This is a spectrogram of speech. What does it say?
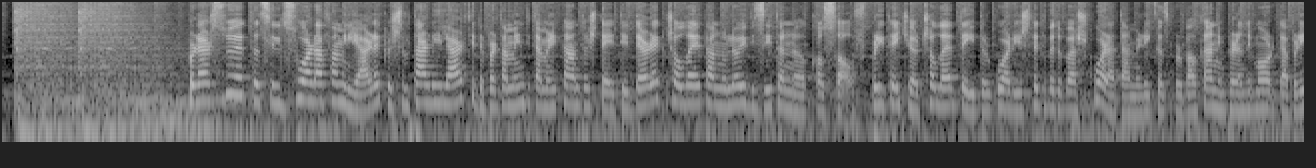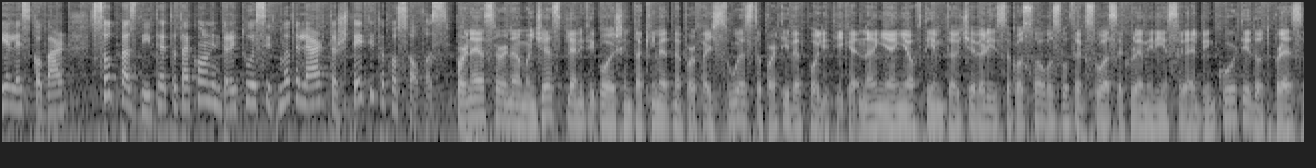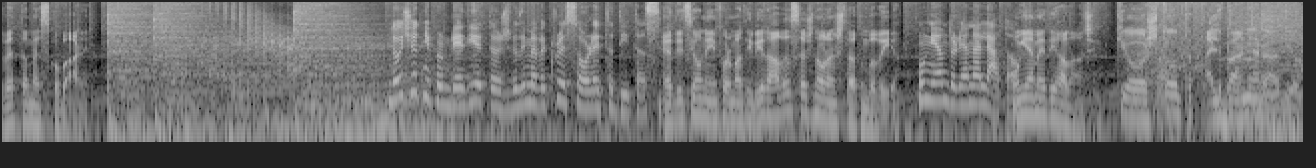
Për arsye të cilësuara familjare, këshilltari i lartë i Departamentit Amerikan të Shtetit, Derek Chollet anuloi vizitën në Kosovë. Pritej që Chollet dhe i dërguari i Shteteve të Bashkuara të Amerikës për Ballkanin Perëndimor, Gabriel Escobar, sot pasdite të takonin drejtuesit më të lartë të shtetit të Kosovës. Për nesër në mëngjes planifikoheshin takimet me përfaqësues të partive politike. Në një njoftim të Qeverisë së Kosovës u theksua se kryeministri Albin Kurti do të presë vetëm Escobarin. Ndoqët një përmbledhje të zhvillimeve kryesore të ditës. Edicioni informativ i radhës është në orën 17. Unë jam Doriana Lato. Unë jam Edi Hallaçi. Kjo është Top Albania Radio.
